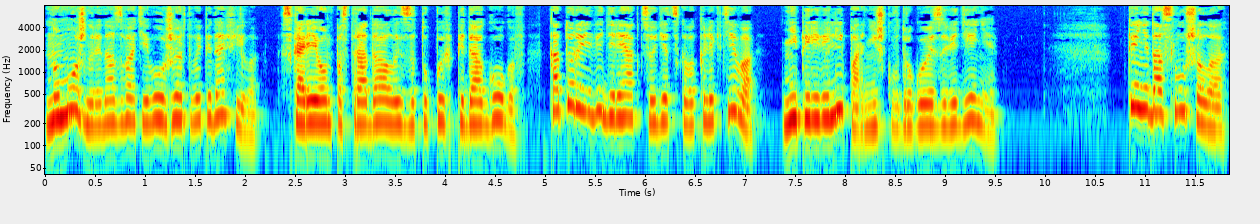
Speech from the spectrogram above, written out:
Но можно ли назвать его жертвой педофила? Скорее, он пострадал из-за тупых педагогов, которые, видя реакцию детского коллектива, не перевели парнишку в другое заведение. «Ты не дослушала»,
